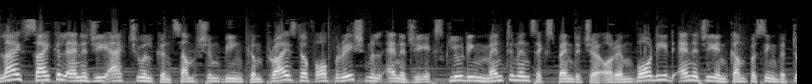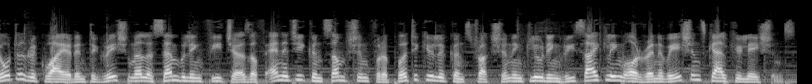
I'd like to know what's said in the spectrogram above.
Life cycle energy actual consumption being comprised of operational energy excluding maintenance expenditure or embodied energy encompassing the total required integrational assembling features of energy consumption for a particular construction including recycling or renovations calculations.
